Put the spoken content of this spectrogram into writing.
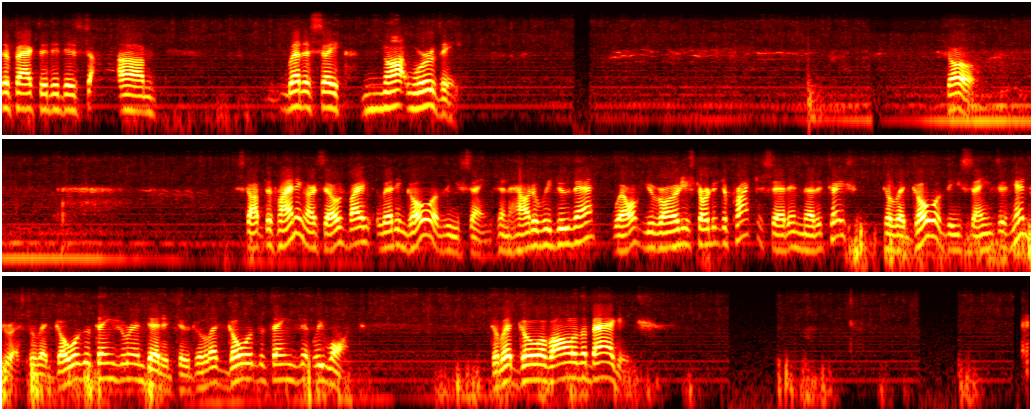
the fact that it is, um, let us say, not worthy. So, stop defining ourselves by letting go of these things. And how do we do that? Well, you've already started to practice that in meditation. To let go of these things that hinder us, to let go of the things we're indebted to, to let go of the things that we want, to let go of all of the baggage.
